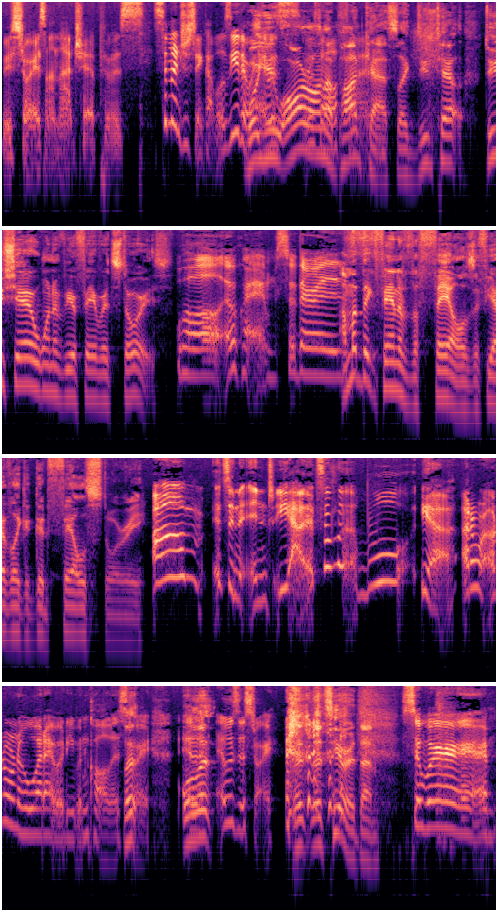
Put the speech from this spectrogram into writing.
we have stories on that trip. It was some interesting couples. Either Well, way, it you are on a all fun. podcast. Like, do tell, do share one of your favorite stories. Well, okay, so there is. I'm a big fan of the fails. If you have like a good fail story, Um, it's an in- yeah, it's a well, yeah. I don't I don't know what I would even call this Let- story. well, it, let- it was a story. Let, let's hear it then. so we're,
